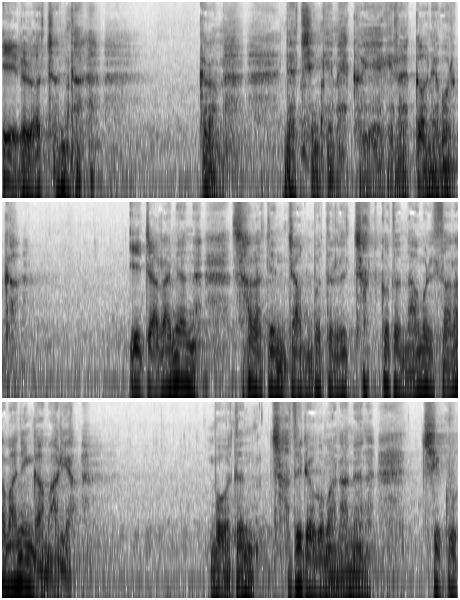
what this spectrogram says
이를 어쩐다. 그럼 내친 김에 그 얘기를 꺼내볼까? 이자라면 사라진 장부들을 찾고도 남을 사람 아닌가 말이야. 뭐든 찾으려고만 하면 지구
